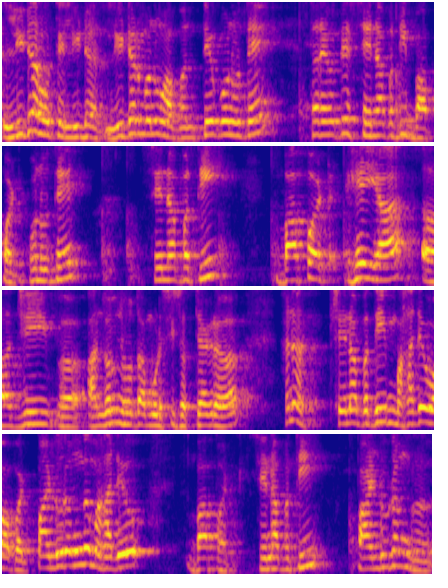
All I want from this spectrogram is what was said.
लीडर होते लीडर लीडर म्हणू आपण ते कोण होते? तर हे होते सेनापती बापट. कोण होते? सेनापती बापट. हे या जी आंदोलन होता मुडसी सत्याग्रह है ना? सेनापती महादेव बापट. पांडुरंग महादेव बापट. सेनापती पांडुरंग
